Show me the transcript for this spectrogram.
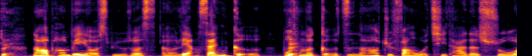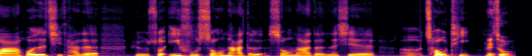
对，然后旁边有比如说呃两三格不同的格子，然后去放我其他的书啊，或者是其他的，比如说衣服收纳的收纳的那些呃抽屉，没错。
